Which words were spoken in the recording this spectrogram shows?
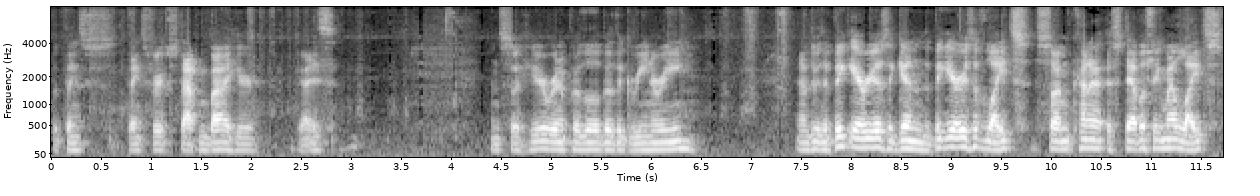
But thanks, thanks for stopping by here, guys. And so here we're going to put a little bit of the greenery. And I'm doing the big areas, again, the big areas of lights. So I'm kind of establishing my lights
